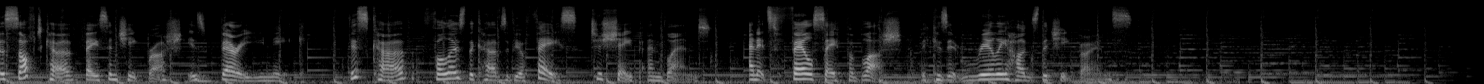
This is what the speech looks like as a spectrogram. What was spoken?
The Soft Curve Face and Cheek Brush is very unique. This curve follows the curves of your face to shape and blend. And it's fail-safe for blush because it really hugs the cheekbones.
